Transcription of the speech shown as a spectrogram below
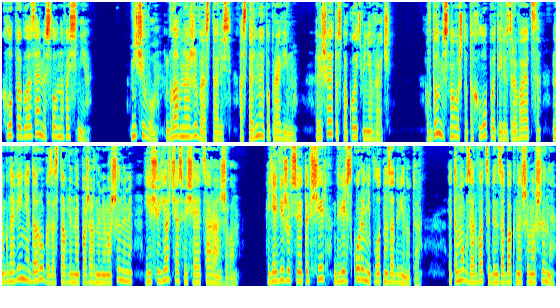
Хлопая глазами, словно во сне. Ничего, главное, живы остались, остальное поправимо. Решает успокоить меня врач. В доме снова что-то хлопает или взрывается. На мгновение дорога, заставленная пожарными машинами, еще ярче освещается оранжевым. Я вижу все это в щель, дверь скоро неплотно задвинута. Это мог взорваться бензобак нашей машины?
